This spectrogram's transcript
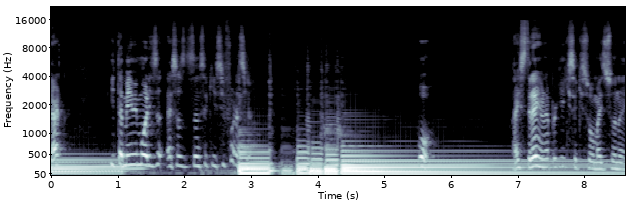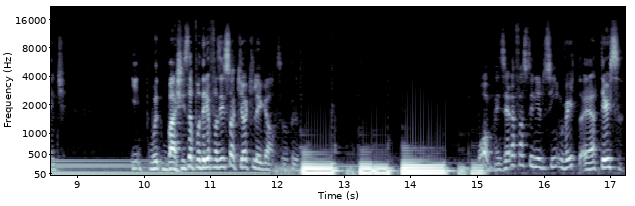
certo? E também memoriza essas distâncias aqui, se for assim, ó. Pô, tá estranho, né? Por que isso aqui soa mais dissonante? E o baixista poderia fazer isso aqui, ó, que legal. Pô, mas era Fá sustenido sim, é a terça.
